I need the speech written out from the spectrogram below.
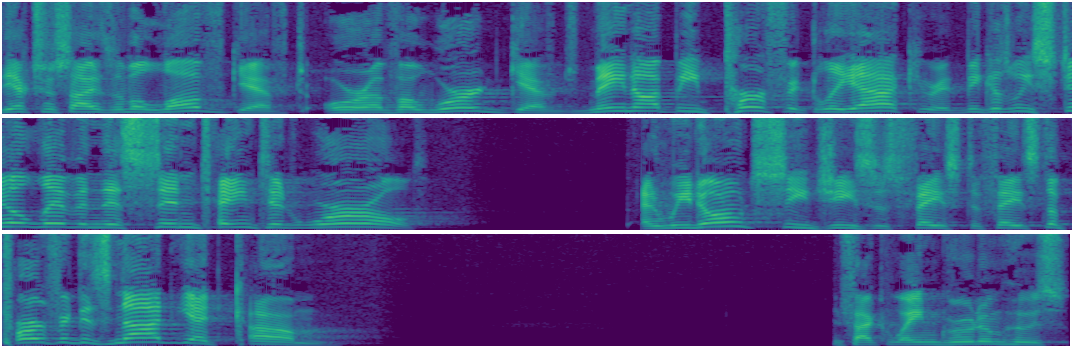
The exercise of a love gift or of a word gift may not be perfectly accurate because we still live in this sin tainted world and we don't see Jesus face to face. The perfect has not yet come. In fact, Wayne Grudem, who's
